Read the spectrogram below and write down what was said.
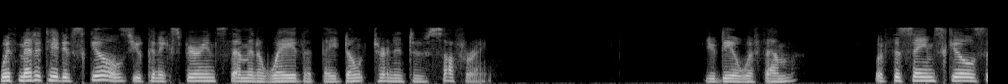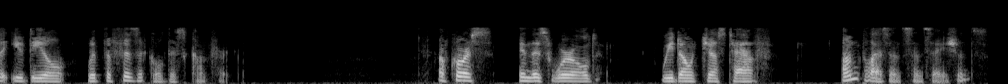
With meditative skills, you can experience them in a way that they don't turn into suffering. You deal with them with the same skills that you deal with the physical discomfort. Of course, in this world, we don't just have unpleasant sensations.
